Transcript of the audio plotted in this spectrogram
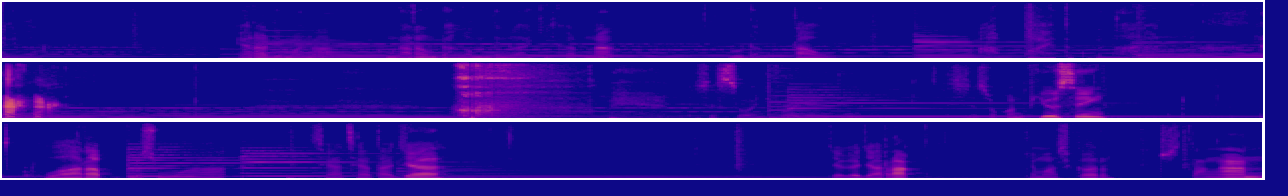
anymore. Era di mana kebenaran udah nggak penting lagi karena lu udah nggak tahu apa itu kebenaran. Man this is so infuriating. This is so confusing gua harap lu semua sehat-sehat aja. Jaga jarak pakai masker cuci tangan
